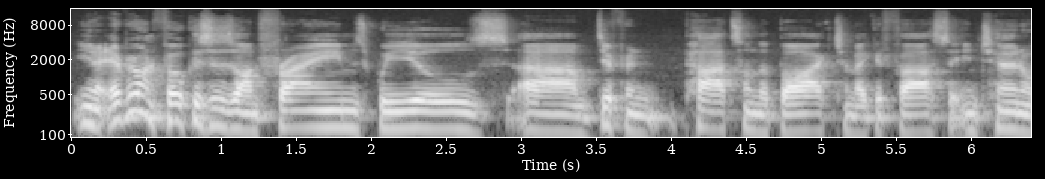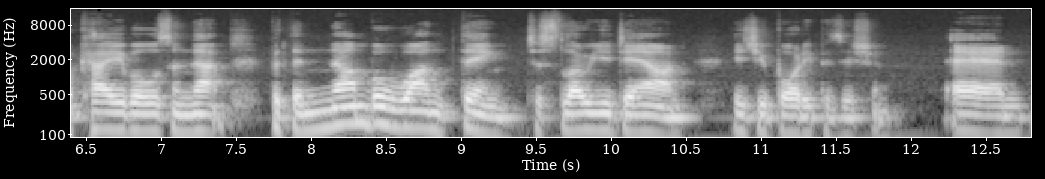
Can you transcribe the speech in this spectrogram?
you know everyone focuses on frames, wheels, um, different parts on the bike to make it faster, internal cables and that. But the number one thing to slow you down is your body position and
